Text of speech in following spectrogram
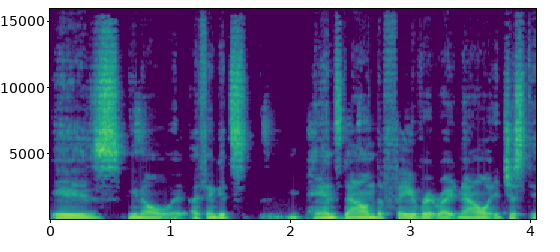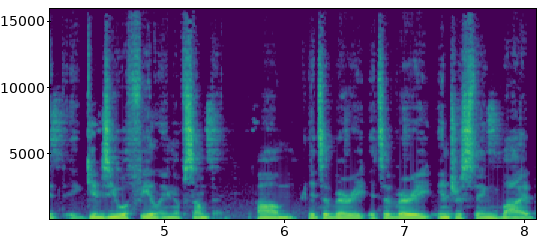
is you know I think it's hands down the favorite right now. It just it, it gives you a feeling of something. Um, it's a very it's a very interesting vibe.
